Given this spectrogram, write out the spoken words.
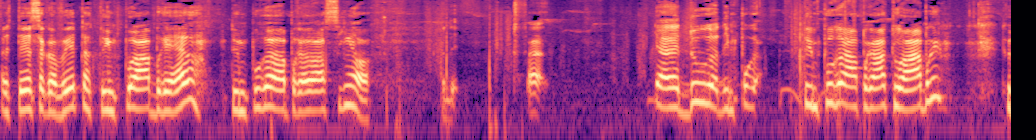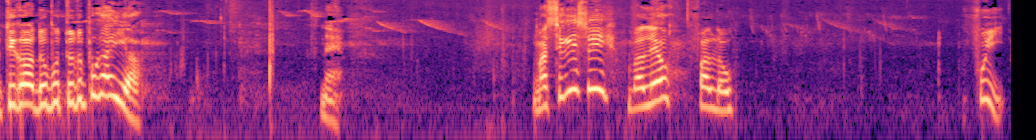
Aí tem essa gaveta, tu empurra, abre ela, tu empurra para lá assim, ó. É dura de empurrar tu empurra pra tu abre, tu tira o adubo tudo por aí, ó. Né? Mas seria isso aí. Valeu, falou. Fui.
